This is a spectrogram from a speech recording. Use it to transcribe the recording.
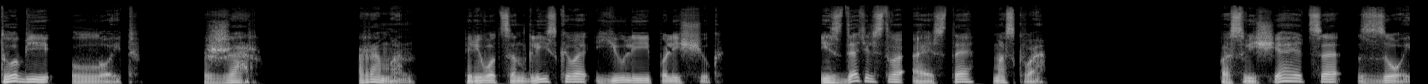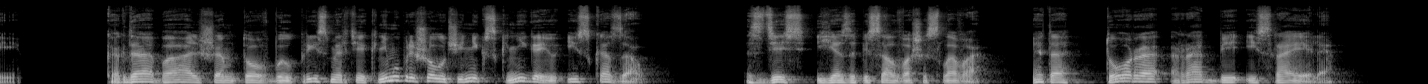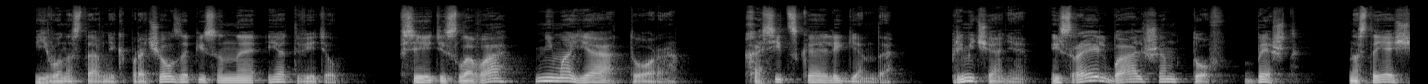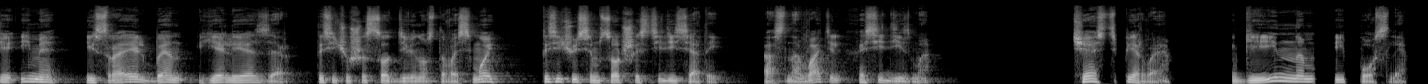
Тоби Ллойд. Жар. Роман. Перевод с английского Юлии Полищук. Издательство АСТ, Москва. Посвящается Зои. Когда Бааль Шемтов был при смерти, к нему пришел ученик с книгою и сказал, «Здесь я записал ваши слова. Это Тора Рабби Исраэля». Его наставник прочел записанное и ответил, «Все эти слова не моя Тора». Хасидская легенда. Примечание. Исраэль Бааль Шемтов, Бешт. Настоящее имя Исраэль бен Елиезер, 1698-1760, основатель хасидизма. Часть первая. Геинном и после.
